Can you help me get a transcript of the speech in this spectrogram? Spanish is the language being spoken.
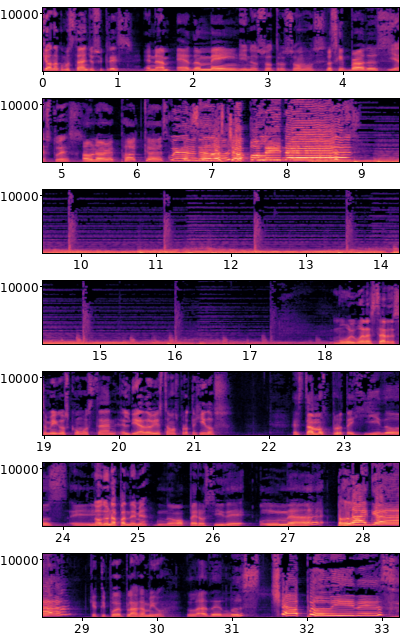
¿Qué onda? ¿Cómo están? Yo soy Chris. And I'm Adam Main. Y nosotros somos... Los Hip Brothers. Y esto es... Honor Podcast. ¡Cuídense de los chapulines! Muy buenas tardes amigos, ¿cómo están? El día de hoy estamos protegidos. Estamos protegidos. Eh, ¿No de una pandemia? No, pero sí de una plaga. ¿Qué tipo de plaga, amigo? La de los chapulines.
